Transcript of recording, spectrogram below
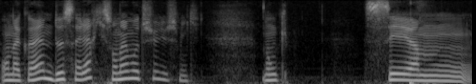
on a quand même deux salaires qui sont même au-dessus du SMIC. Donc, c'est euh,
